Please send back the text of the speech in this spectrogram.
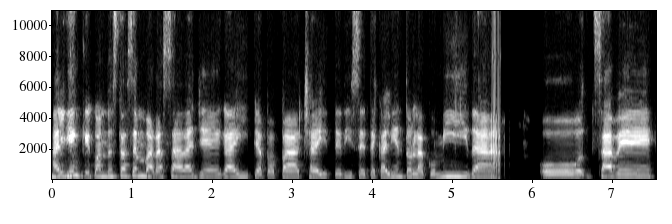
Alguien que cuando estás embarazada llega y te apapacha y te dice, te caliento la comida, o sabe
